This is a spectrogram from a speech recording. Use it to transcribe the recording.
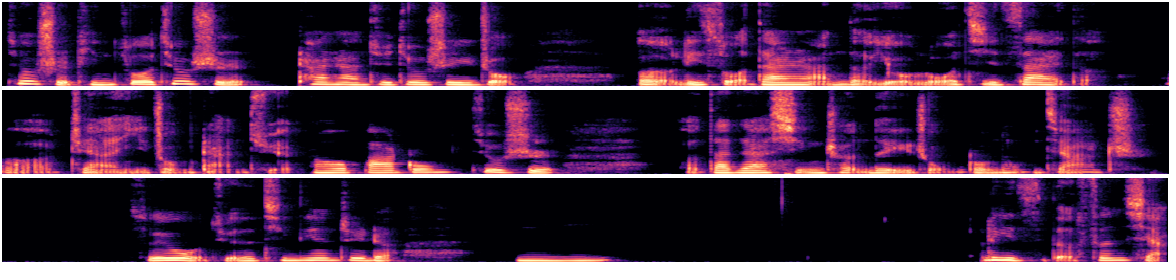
就水瓶座就是看上去就是一种，呃，理所当然的有逻辑在的，呃，这样一种感觉。然后八宫就是，呃，大家形成的一种共同价值。所以我觉得今天这个，嗯。例子的分享，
